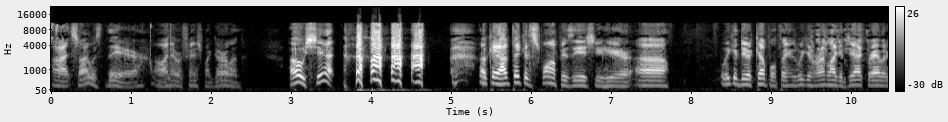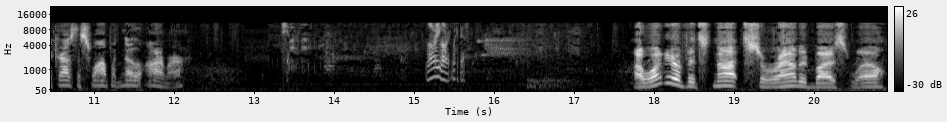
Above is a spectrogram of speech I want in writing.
All right, so I was there. Oh, I never finished my garland. Oh shit! okay, I'm thinking swamp is the issue here. Uh, we can do a couple things. We can run like a jackrabbit across the swamp with no armor. I wonder if it's not surrounded by, well,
